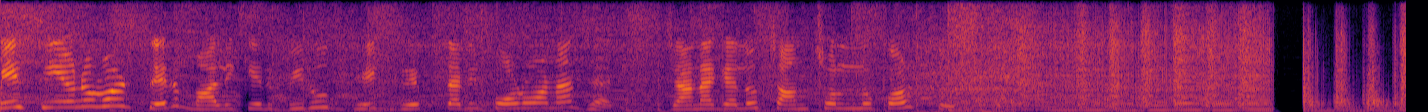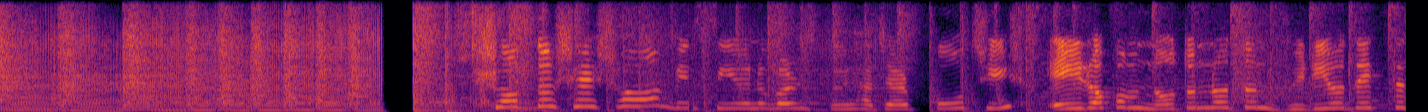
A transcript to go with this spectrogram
মিস ইউনিভার্সের মালিকের বিরুদ্ধে গ্রেপ্তারি পরোয়ানা জারি। জানা গেল চাঞ্চল্যকর তথ্য। সদ্য শেষ হওয়া মিস ইউনিভার্স দুই হাজার পঁচিশ। এইরকম নতুন নতুন ভিডিও দেখতে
